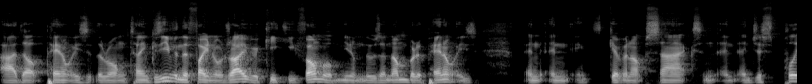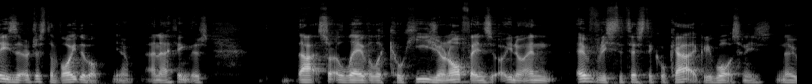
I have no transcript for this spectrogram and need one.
add up penalties at the wrong time. Because even the final drive, your Keke fumble, you know, there was a number of penalties and, and, and giving up sacks and, and, and just plays that are just avoidable, you know. And I think there's that sort of level of cohesion on offense, you know, and every statistical category. Watson he's now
